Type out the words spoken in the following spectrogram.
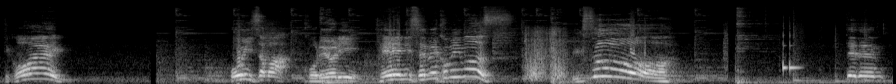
ってこい。王院様これより兵に攻め込みます。行くぞ。ででん。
